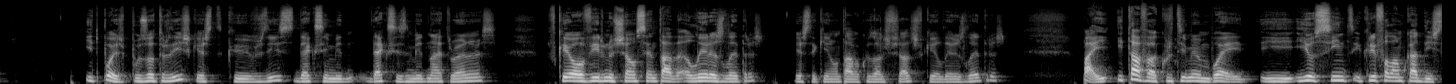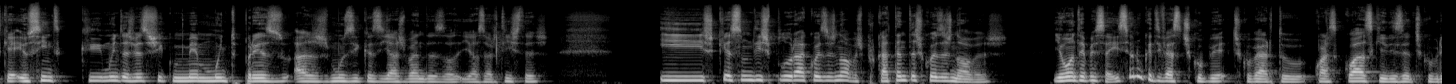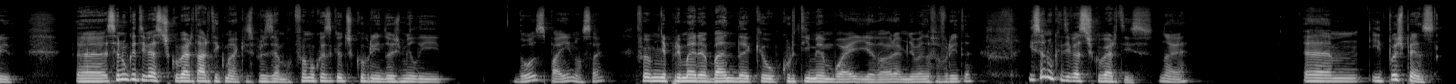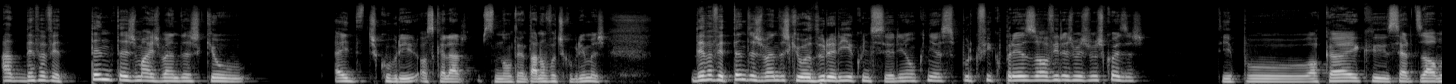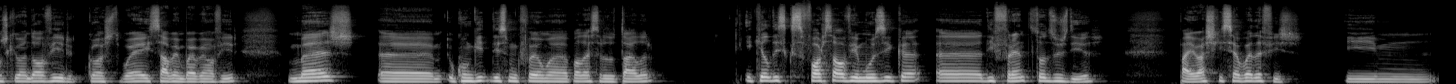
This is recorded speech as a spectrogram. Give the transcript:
E depois pus outro disco, este que vos disse, Dexys Midnight Runners. Fiquei a ouvir no chão sentada a ler as letras. Este aqui não estava com os olhos fechados, fiquei a ler as letras. Pá, e estava a curtir mesmo bué. E, e eu sinto, eu queria falar um bocado disto, que é, eu sinto que muitas vezes fico mesmo muito preso às músicas e às bandas e aos artistas. E esqueço-me de explorar coisas novas, porque há tantas coisas novas. E eu ontem pensei, e se eu nunca tivesse descoberto, quase, quase que ia dizer descobrido, Uh, se eu nunca tivesse descoberto Arctic Monkeys, por exemplo, que foi uma coisa que eu descobri em 2012, pá aí, não sei. Foi a minha primeira banda que eu curti mesmo é, e adoro, é a minha banda favorita. E se eu nunca tivesse descoberto isso, não é? Um, e depois penso, ah, deve haver tantas mais bandas que eu hei de descobrir, ou se calhar, se não tentar, não vou descobrir, mas deve haver tantas bandas que eu adoraria conhecer e não conheço, porque fico preso a ouvir as mesmas coisas. Tipo, ok, que certos álbuns que eu ando a ouvir gosto bem e sabem bem bem ouvir, mas uh, o Conguito disse-me que foi uma palestra do Tyler e que ele disse que se força a ouvir música uh, diferente todos os dias. Pá, eu acho que isso é bué da fixe. E,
